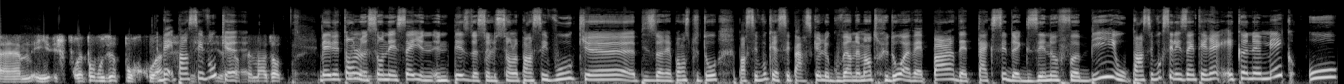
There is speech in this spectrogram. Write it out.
euh, et je pourrais pas vous dire pourquoi. Ben, pensez-vous que ben, mettons là, si on essaye une, piste de solution, pensez-vous que piste de réponse plutôt, pensez-vous que c'est parce que le gouvernement Trudeau avait peur d'être taxé de xénophobie ou pensez-vous que c'est les intérêts économiques ou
